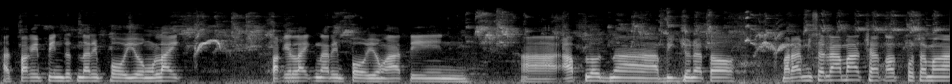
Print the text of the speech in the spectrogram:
At pakipindot na rin po yung like. Paki-like na rin po yung ating ah, upload na video na to. Maraming salamat. Shout out po sa mga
